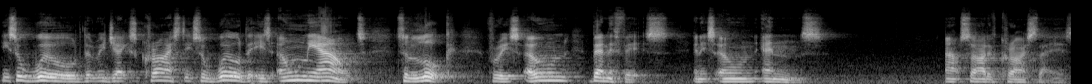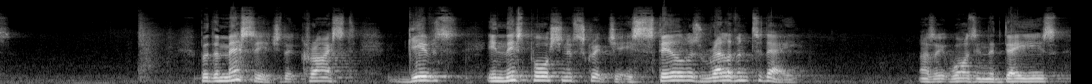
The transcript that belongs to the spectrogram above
It's a world that rejects Christ. It's a world that is only out to look for its own benefits and its own ends. Outside of Christ, that is. But the message that Christ gives in this portion of Scripture is still as relevant today as it was in the days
